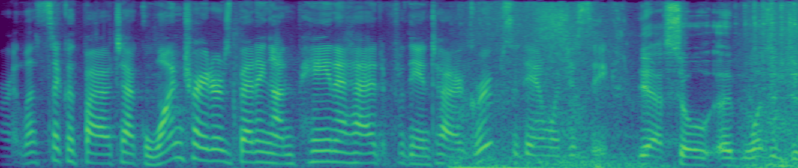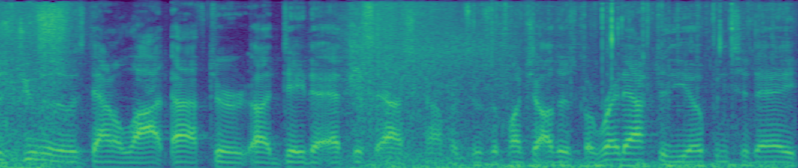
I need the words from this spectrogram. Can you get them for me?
All right, let's stick with biotech. One trader's betting on pain ahead for the entire group. So, Dan, what'd you see? Yeah, so it wasn't just Juno that was down a lot after uh, data at this ASH conference. There's a bunch of others, but right after the open today,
